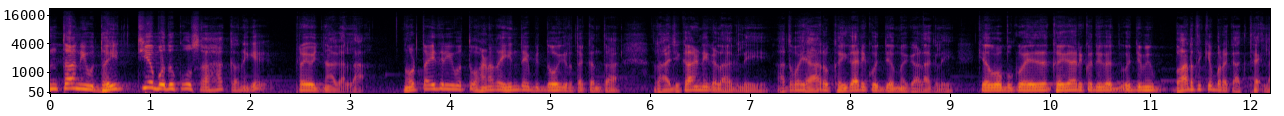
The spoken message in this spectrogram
ಎಂಥ ನೀವು ದೈತ್ಯ ಬದುಕು ಸಹ ಕೊನೆಗೆ ಪ್ರಯೋಜನ ಆಗಲ್ಲ. ನೋಡ್ತಾ ಇದ್ದೀರಿ ಇವತ್ತು ಹಣದ ಹಿಂದೆ ಬಿದ್ದು ಹೋಗಿರ್ತಕ್ಕಂಥ ರಾಜಕಾರಣಿಗಳಾಗಲಿ ಅಥವಾ ಯಾರು ಕೈಗಾರಿಕೋದ್ಯಮಿಗಳಾಗಲಿ ಕೆಲವೊಬ್ಬ ಕೈಗಾರಿಕೋದ್ಯ ಉದ್ಯಮಿ ಭಾರತಕ್ಕೆ ಬರೋಕ್ಕಾಗ್ತಾ ಇಲ್ಲ.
